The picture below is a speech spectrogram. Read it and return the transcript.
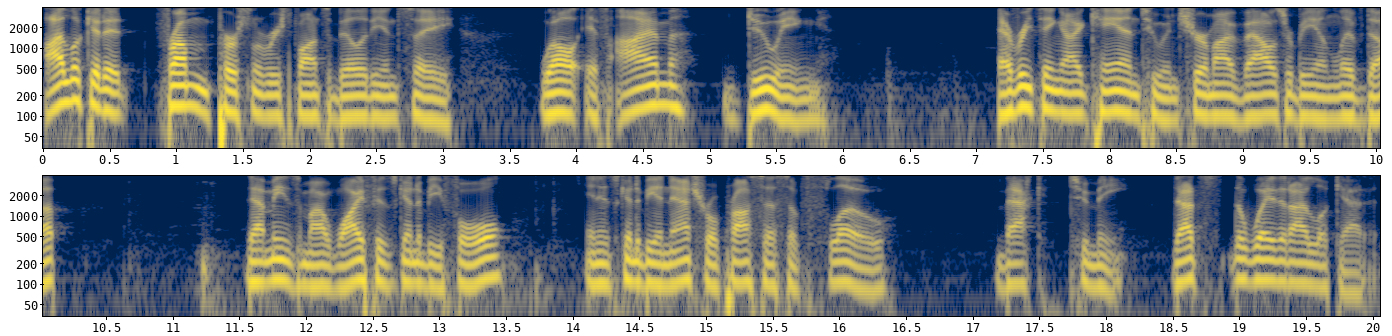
I look at it from personal responsibility and say, well, if I'm doing everything I can to ensure my vows are being lived up, that means my wife is going to be full and it's going to be a natural process of flow back to me. That's the way that I look at it.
